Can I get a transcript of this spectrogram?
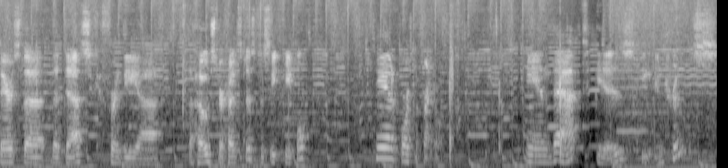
there's the, the desk for the, uh, the host or hostess to seat people. And of course the front door. And that is the entrance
